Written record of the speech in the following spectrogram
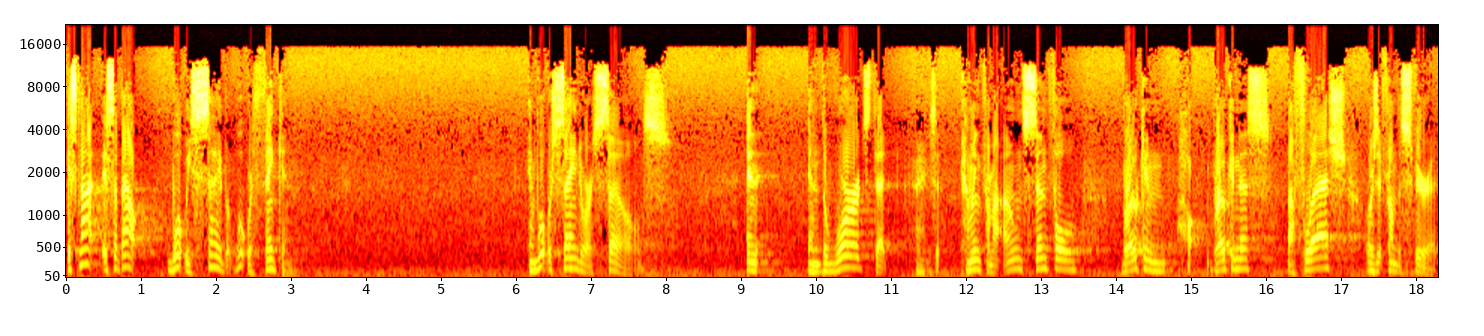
it's not, it's about what we say, but what we're thinking. And what we're saying to ourselves and and the words that is it coming from my own sinful broken brokenness my flesh or is it from the spirit?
